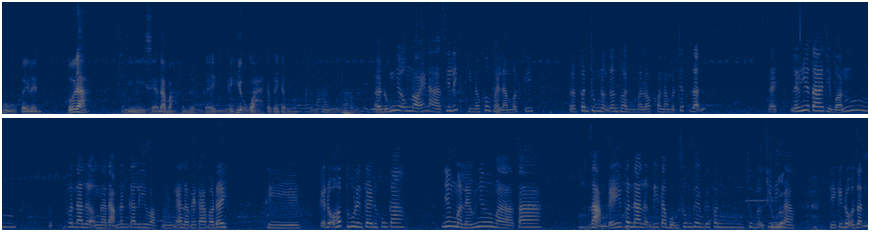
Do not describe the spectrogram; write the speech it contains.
thu của cây lên. Tối đa thì sẽ đảm bảo được cái cái hiệu quả cho cây trồng. Ờ, đúng như ông nói là silic thì nó không phải là một cái ờ, phân trung lượng đơn thuần mà nó còn là một chất dẫn. Đấy nếu như ta chỉ bón phân đa lượng là đạm nân kali hoặc LPK vào đây thì cái độ hấp thu lên cây nó không cao nhưng mà nếu như mà ta giảm cái phân đa lượng đi ta bổ sung thêm cái phân trung lượng silic lượng. vào thì cái độ dẫn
